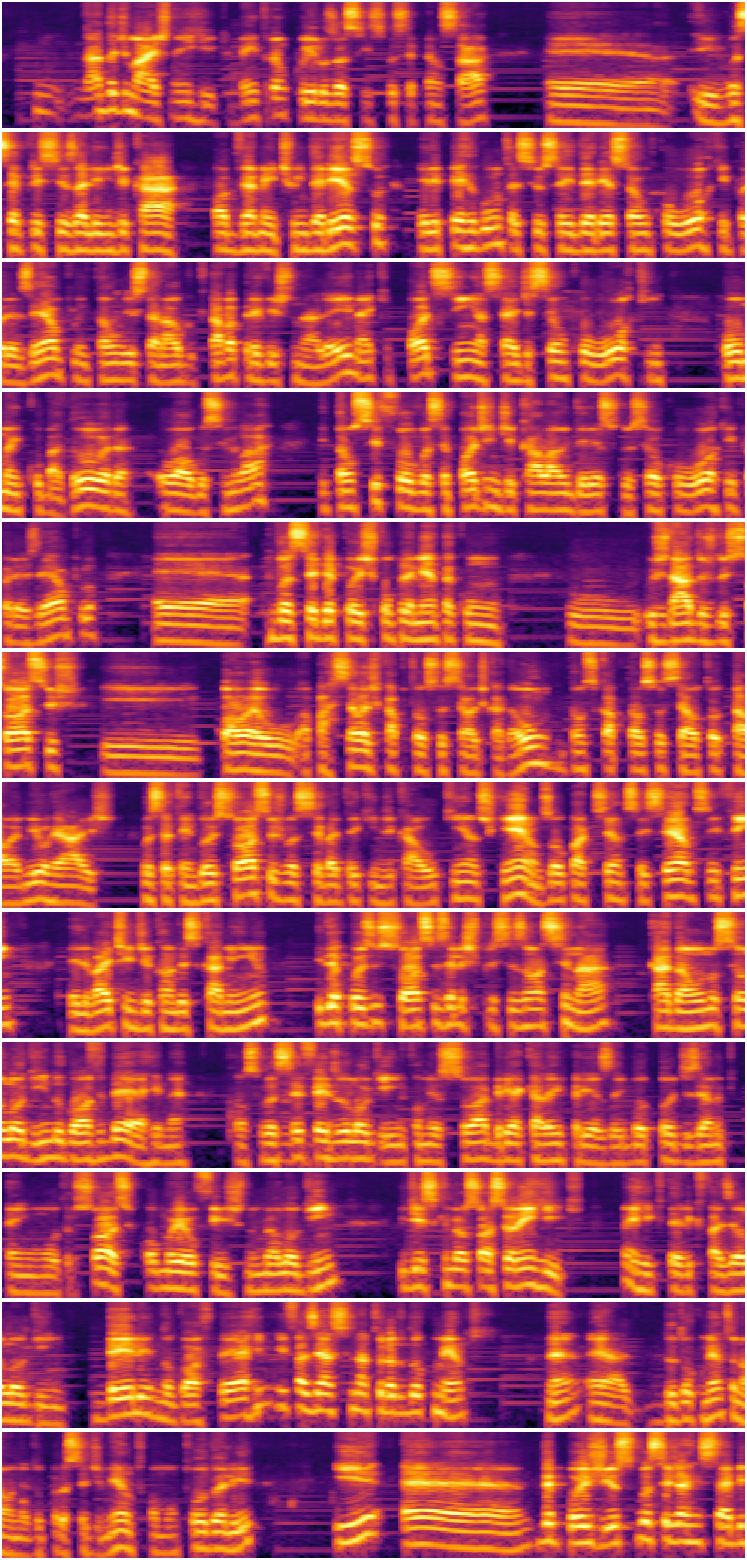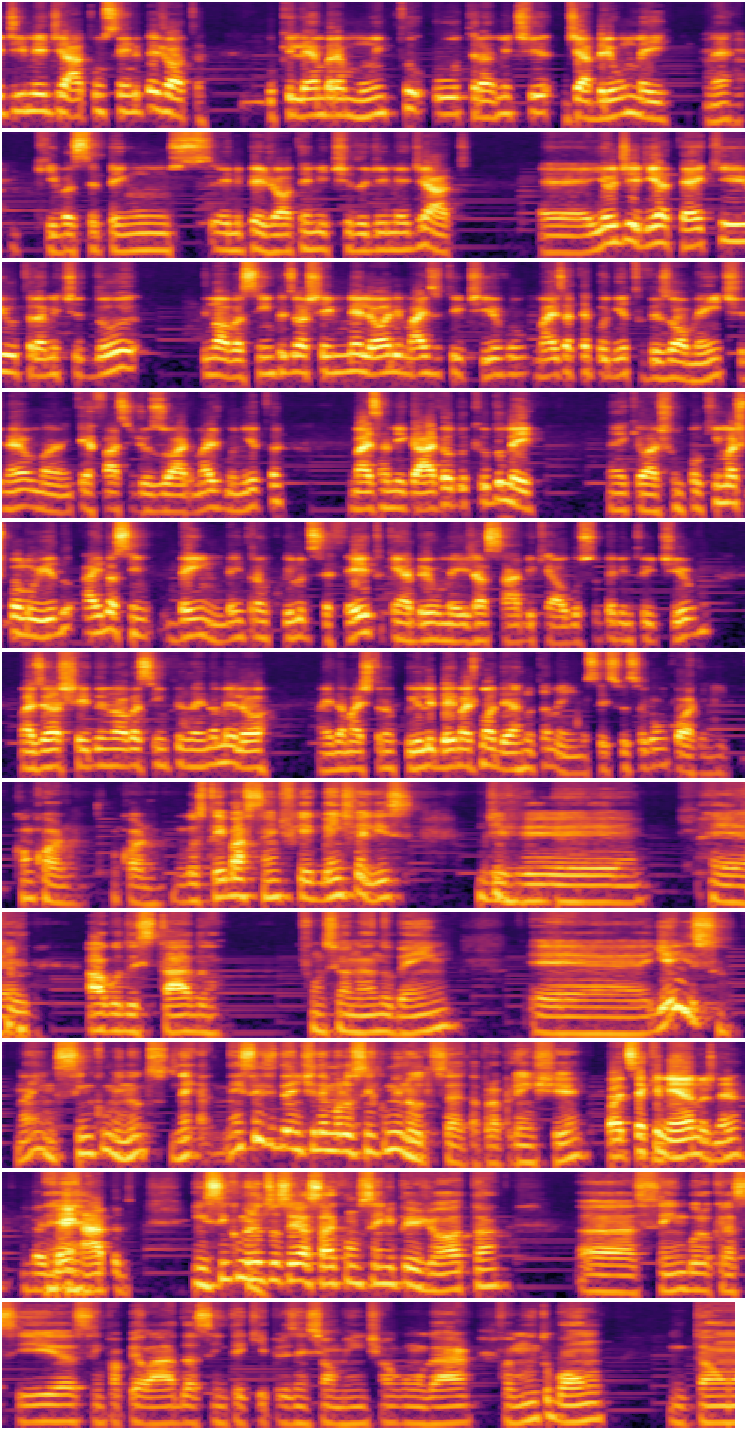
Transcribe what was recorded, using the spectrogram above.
nada demais, né, Henrique? Bem tranquilos, assim, se você pensar. É, e você precisa ali indicar, obviamente, o endereço. Ele pergunta se o seu endereço é um coworking, por exemplo. Então, isso era algo que estava previsto na lei, né? Que pode sim a sede ser um coworking ou uma incubadora ou algo similar. Então, se for, você pode indicar lá o endereço do seu coworking, por exemplo. É, você depois complementa com o, os dados dos sócios e qual é o, a parcela de capital social de cada um. Então, se o capital social total é mil reais, você tem dois sócios, você vai ter que indicar o 500, 500 ou 400, 600, enfim, ele vai te indicando esse caminho e depois os sócios eles precisam assinar cada um no seu login do GovBR, né? Então, se você uhum. fez o login, começou a abrir aquela empresa e botou dizendo que tem um outro sócio, como eu fiz no meu login e disse que meu sócio era Henrique o Henrique teve que fazer o login dele no GovBR e fazer a assinatura do documento, né? É, do documento não, né? Do procedimento como um todo ali. E é, depois disso você já recebe de imediato um CNPJ. o que lembra muito o trâmite de abrir um MEI, né? Uhum. Que você tem um CNPJ emitido de imediato. É, e eu diria até que o trâmite do Inova Simples eu achei melhor e mais intuitivo, mais até bonito visualmente, né? Uma interface de usuário mais bonita, mais amigável do que o do MEI, né? Que eu acho um pouquinho mais poluído, ainda assim bem, bem tranquilo de ser feito. Quem abriu o MEI já sabe que é algo super intuitivo, mas eu achei do Inova Simples ainda melhor, ainda mais tranquilo e bem mais moderno também. Não sei se você concorda, Henrique. Concordo, concordo. Gostei bastante, fiquei bem feliz de uhum. ver é, algo do Estado funcionando bem. É, e é isso, né? Em cinco minutos, nem, nem sei se a gente demorou cinco minutos, certo? Para preencher. Pode ser que menos, né? Foi bem é. rápido. Em cinco minutos você já sai com o CNPJ, uh, sem burocracia, sem papelada, sem ter que ir presencialmente em algum lugar. Foi muito bom. Então,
